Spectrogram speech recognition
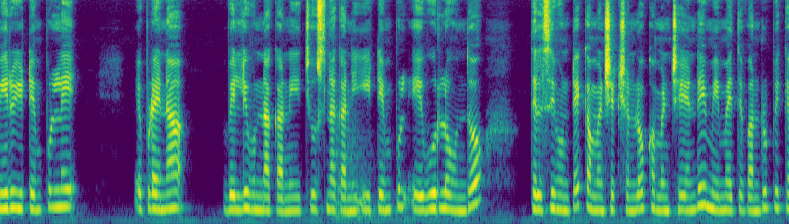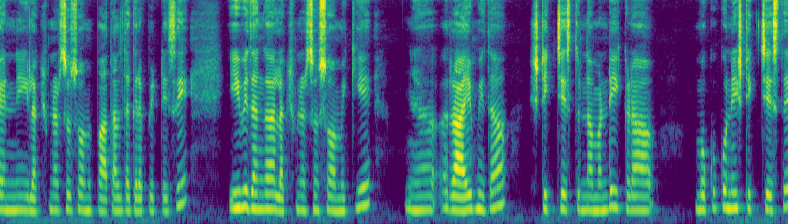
మీరు ఈ టెంపుల్ని ఎప్పుడైనా వెళ్ళి ఉన్నా కానీ చూసినా కానీ ఈ టెంపుల్ ఏ ఊర్లో ఉందో తెలిసి ఉంటే కమెంట్ సెక్షన్లో కమెంట్ చేయండి. మేమైతే వన్ రూపీ కాయిన్ని లక్ష్మీనరసింహస్వామి పాతాల దగ్గర పెట్టేసి ఈ విధంగా లక్ష్మీనరసింహస్వామికి రాయి మీద స్టిక్ చేస్తున్నామండి. ఇక్కడ మొక్కుకొని స్టిక్ చేస్తే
